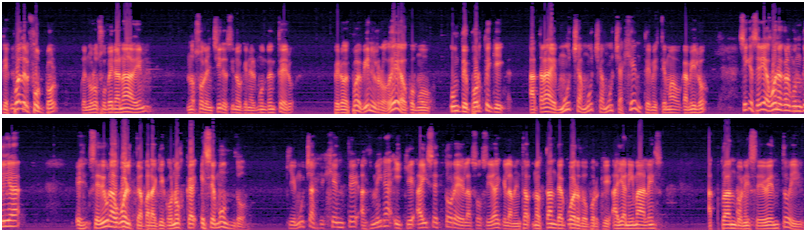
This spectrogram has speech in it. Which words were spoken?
Después del fútbol, que no lo supera nadie, no solo en Chile, sino que en el mundo entero, pero después viene el rodeo como un deporte que atrae mucha, mucha, mucha gente, mi estimado Camilo. Así que sería bueno que algún día eh, se dé una vuelta para que conozca ese mundo que mucha gente admira y que hay sectores de la sociedad que lamentablemente no están de acuerdo porque hay animales actuando en ese evento y,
